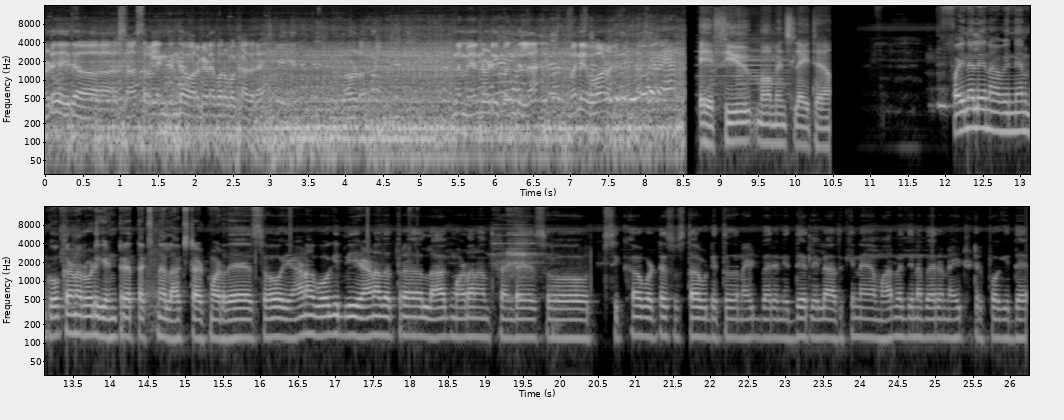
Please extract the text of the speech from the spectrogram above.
ನೋಡಿ, ಇದು ಸಹಸ್ರಲಿಂಗದಿಂದ ಹೊರಗಡೆ ಬರಬೇಕಾದ್ರೆ. ನೋಡು. ಇನ್ನು ಮೇನ್ ರೋಡಿಗೆ ಬಂದಿಲ್ಲ. ಬನ್ನಿ ಹೋಗೋಣ. A few moments later. Finally ನಾವು ಇನ್ನೇನು ಗೋಕರ್ಣ ರೋಡಿಗೆ ಎಂಟ್ರಿ ಆದ ತಕ್ಷಣ ಲಾಗ್ ಸ್ಟಾರ್ಟ್ ಮಾಡಿದೆ. ಸೊ ಯಾಣಾಗ ಹೋಗಿದ್ವಿ, ಯಾಣದ ಹತ್ರ ಲಾಗ್ ಮಾಡೋಣ ಅಂದ್ಕೊಂಡೆ ಸೊ ಸಿಕ್ಕಾಬಟ್ಟೆ ಸುಸ್ತಾಗ್ಬಿಟ್ಟಿತ್ತು. ನೈಟ್ ಬೇರೆ ನಿದ್ದೆ ಇರಲಿಲ್ಲ. ಅದಕ್ಕಿಂತ ಮಾರನೇ ದಿನ ಬೇರೆ ನೈಟ್ ಟ್ರಿಪ್ ಹೋಗಿದ್ದೆ.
